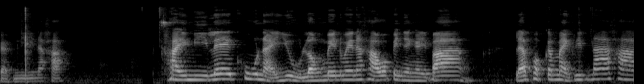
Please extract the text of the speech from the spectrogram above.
แบบนี้นะคะ ใครมีเลขคู่ไหนอยู่ลองเมนไว้นะคะ ว่าเป็นยังไงบ้าง แล้วพบกันใหม่คลิปหน้าค่ะ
